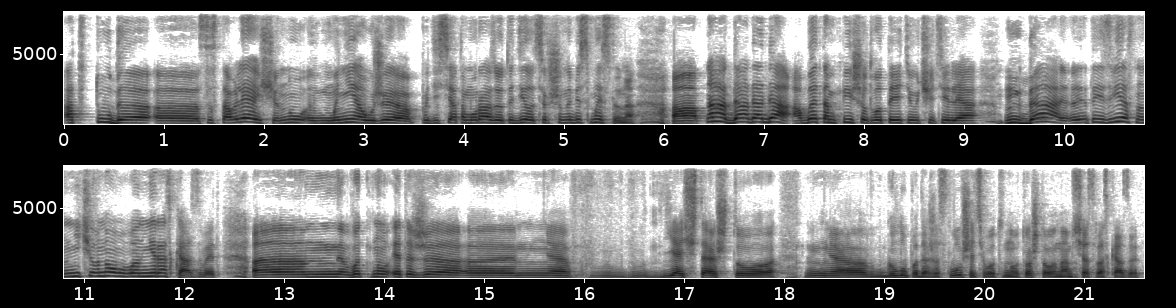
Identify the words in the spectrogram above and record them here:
оттуда а, составляющая, ну, мне уже по десятому разу это делать совершенно бессмысленно. А, да-да-да, об этом пишут вот эти учителя. Да, это известно, но ничего нового он не рассказывает. Вот, ну, это же, я считаю, что глупо даже слушать вот, ну, то, что он нам сейчас рассказывает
